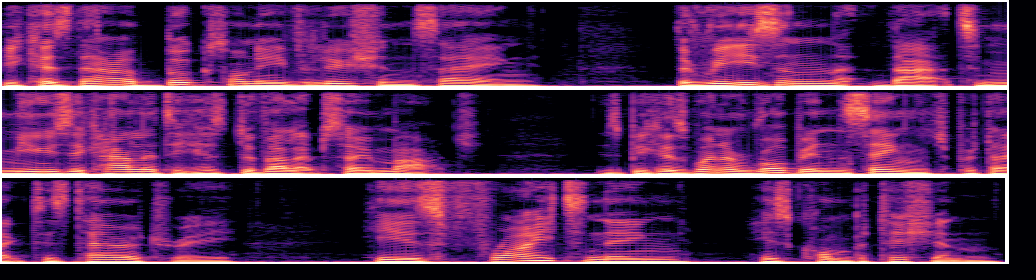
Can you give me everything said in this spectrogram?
because there are books on evolution saying the reason that musicality has developed so much is because when a robin sings to protect his territory, he is frightening his competition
